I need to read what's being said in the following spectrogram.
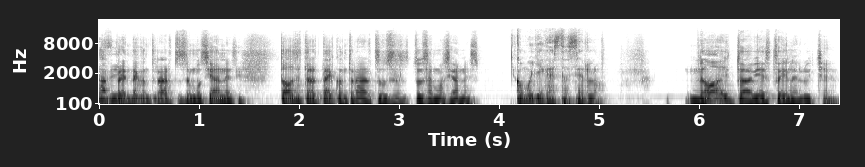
aprende a controlar tus emociones. Todo se trata de controlar tus, tus emociones. ¿Cómo llegaste a hacerlo? No, y todavía estoy en la lucha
